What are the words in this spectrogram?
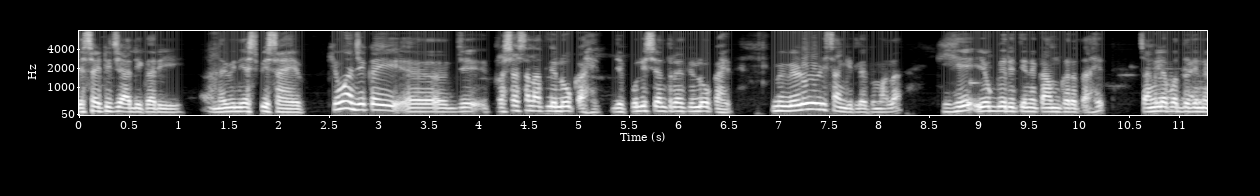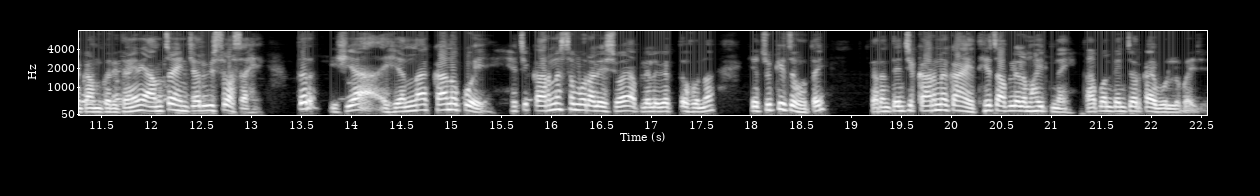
एस आय टीचे अधिकारी नवीन एस पी साहेब किंवा जे काही जे प्रशासनातले लोक आहेत जे पोलीस यंत्रणेतले लोक आहेत मी वेळोवेळी सांगितले तुम्हाला की हे योग्य रीतीने काम करत आहेत. चांगल्या पद्धतीने काम करीत आहे आणि आमचा ह्यांच्यावर विश्वास आहे. तर ह्या ह्यांना का नकोय? ह्याची कारण समोर आल्याशिवाय आपल्याला व्यक्त होणं हे चुकीचं होतंय. कारण त्यांची कारणं काय आहेत हेच आपल्याला माहीत नाही. तर आपण त्यांच्यावर काय बोललं पाहिजे?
